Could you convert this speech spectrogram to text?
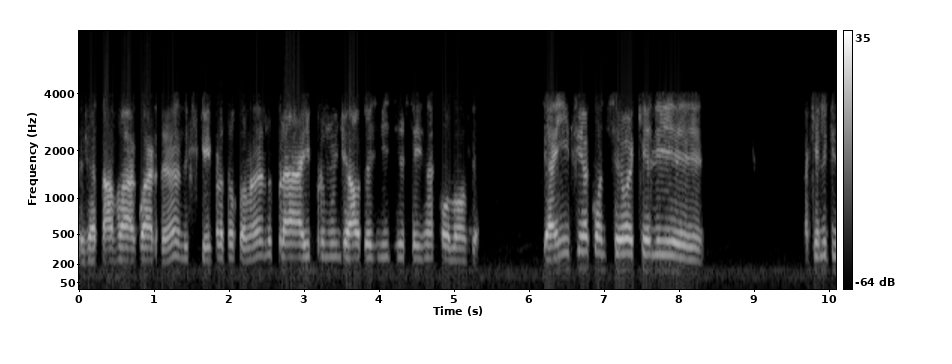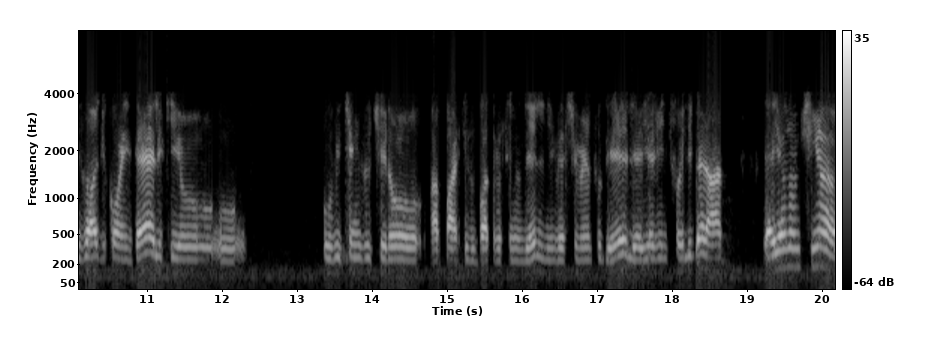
Eu já estava aguardando, fiquei protocolando para ir para o Mundial 2016 na Colômbia. E aí, enfim, aconteceu aquele aquele episódio com a Intel que o, o, o Vicenzo tirou a parte do patrocínio dele, do investimento dele, aí a gente foi liberado. E aí eu não tinha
